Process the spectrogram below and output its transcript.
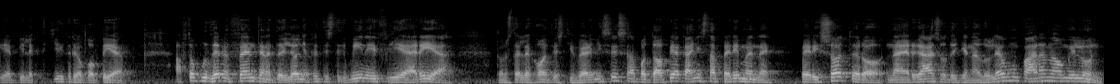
η, επιλεκτική χρεοκοπία. Αυτό που δεν φαίνεται να τελειώνει αυτή τη στιγμή είναι η φλιαρία των στελεχών της κυβέρνησης, από τα οποία κανείς θα περίμενε περισσότερο να εργάζονται και να δουλεύουν παρά να ομιλούν.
